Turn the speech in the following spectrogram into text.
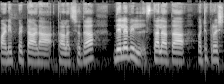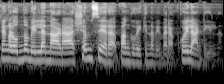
പണിപ്പെട്ടാണ് തളച്ചത്. നിലവിൽ സ്ഥലത്ത് മറ്റു പ്രശ്നങ്ങളൊന്നുമില്ലെന്നാണ് ഷംസേർ പങ്കുവയ്ക്കുന്ന വിവരം. കൊയിലാണ്ടിയിൽ നിന്ന്.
